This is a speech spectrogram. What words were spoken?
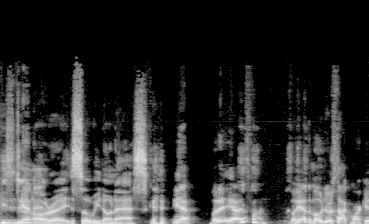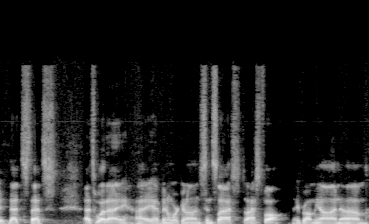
he's doing Yeah, all right. So we don't ask. yeah, but it, yeah, it's fun. So yeah, the Mojo stock market. That's that's that's what I I have been working on since last last fall. They brought me on um,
